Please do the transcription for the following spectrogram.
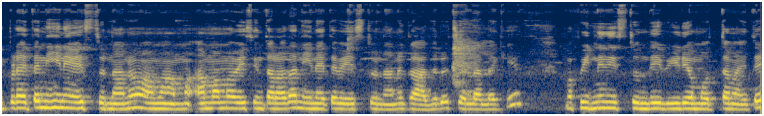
ఇప్పుడైతే నేనే వేస్తున్నాను. మా అమ్మ అమ్మమ్మ వేసిన తర్వాత నేనైతే వేస్తున్నాను గాజులు చెల్లెళ్ళకి. మా పిన్ని తీస్తుంది వీడియో మొత్తం అయితే.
